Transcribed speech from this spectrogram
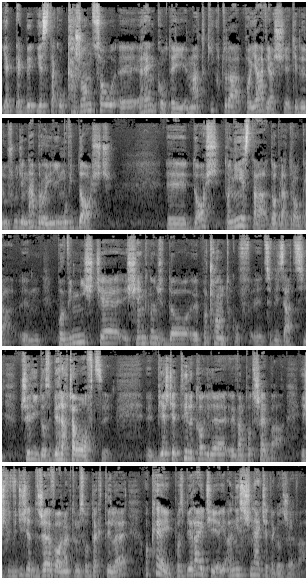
jakby jest taką karzącą y, ręką tej matki, która pojawia się, kiedy już ludzie nabroili i mówi dość. Y, dość to nie jest ta dobra droga. Powinniście sięgnąć do początków cywilizacji, czyli do zbieracza łowcy. Bierzcie tylko, ile wam potrzeba. Jeśli widzicie drzewo, na którym są daktyle, okej, okay, pozbierajcie je, ale nie ścinajcie tego drzewa.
